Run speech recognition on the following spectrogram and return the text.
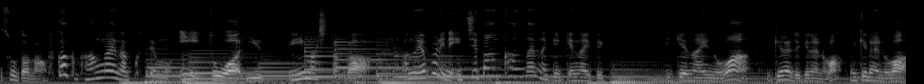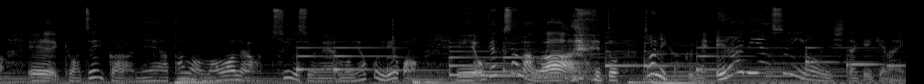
そうだな深く考えなくてもいいとは言いましたがあのやっぱりね一番考えなきゃいけないとけないのはいけないといけないのはいけないのは、えー、今日暑いからね頭回らない。暑いですよね。もうエアコン入れようかな、えー、お客様が、えっと、とにかくね選びやすいようにしなきゃいけない。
